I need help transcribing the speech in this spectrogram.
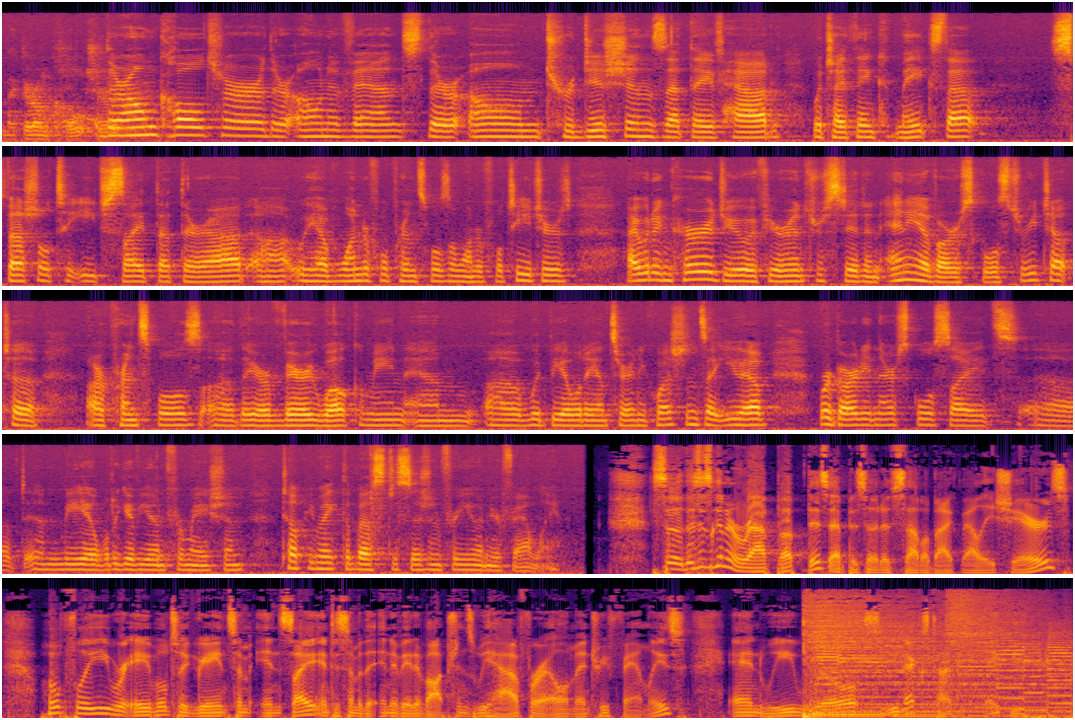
like their own culture. Their own culture their own events their own traditions that they've had which i think makes that special to each site that they're at. Uh, we have wonderful principals and wonderful teachers. I would encourage you if you're interested in any of our schools to reach out to our principals. Uh, they are very welcoming and uh, would be able to answer any questions that you have regarding their school sites uh, and be able to give you information to help you make the best decision for you and your family so this is going to wrap up this episode of Saddleback Valley Shares. Hopefully you were able to gain some insight into some of the innovative options we have for our elementary families, and we will see you next time. Thank you.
